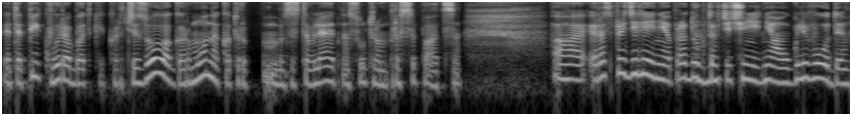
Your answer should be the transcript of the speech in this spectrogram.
это пик выработки кортизола, гормона, который заставляет нас утром просыпаться. А, Распределение продуктов в течение дня, углеводы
